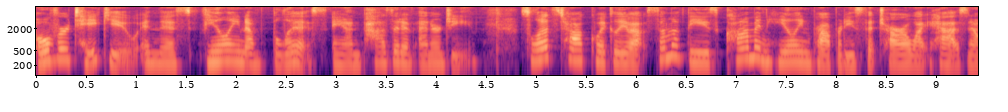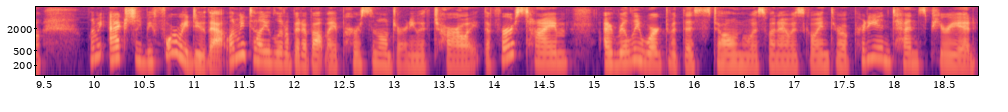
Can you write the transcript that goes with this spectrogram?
overtake you in this feeling of bliss and positive energy. So let's talk quickly about some of these common healing properties that charoite has. Now, let me actually, before we do that, let me tell you a little bit about my personal journey with charoite. The first time I really worked with this stone was when I was going through a pretty intense period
